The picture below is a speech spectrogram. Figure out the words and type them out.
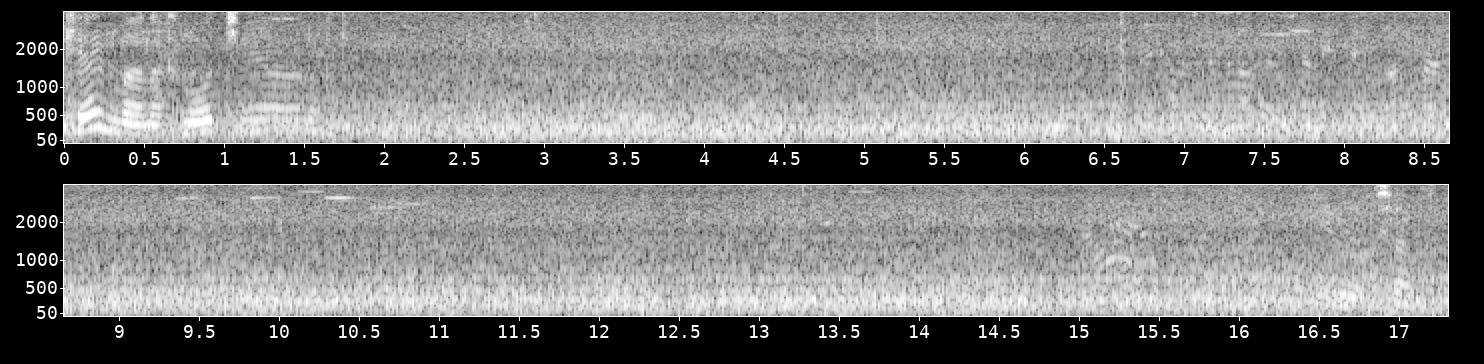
כן, מה, אנחנו עוד שנייה נוחתים. все.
